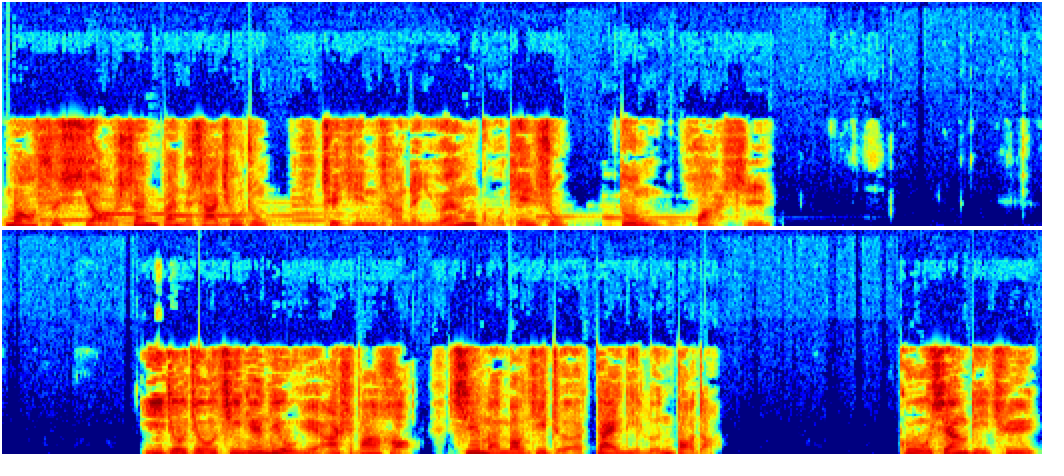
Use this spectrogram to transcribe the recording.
貌似小山般的沙丘中，却隐藏着远古天书——动物化石。一九九七年六月二十八号，《新晚报》记者戴立伦报道：故乡地区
